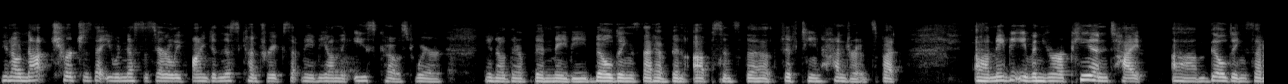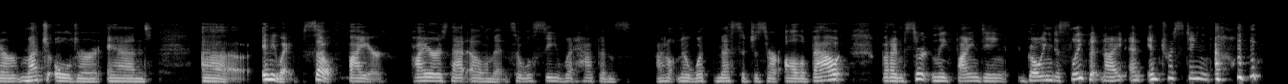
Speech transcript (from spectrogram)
you know, not churches that you would necessarily find in this country, except maybe on the East Coast, where, you know, there have been maybe buildings that have been up since the 1500s, but uh, maybe even European type um, buildings that are much older. And uh, anyway, so fire. Fire is that element. So we'll see what happens I don't know what the messages are all about, but I'm certainly finding going to sleep at night an interesting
